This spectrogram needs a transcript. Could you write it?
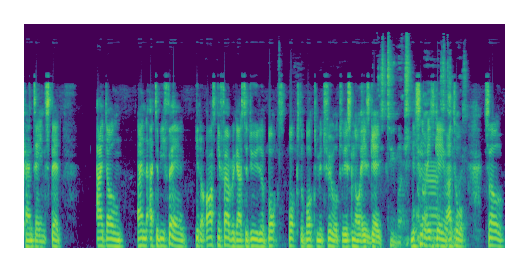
Kante instead. I don't. And uh, to be fair, you know, asking Fabregas to do the box box to box midfield is not his game. It's too much. It's not his game at all. So,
